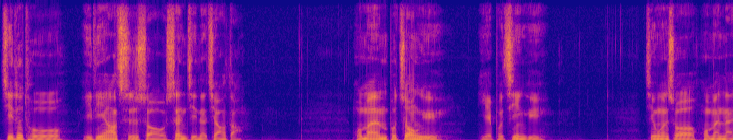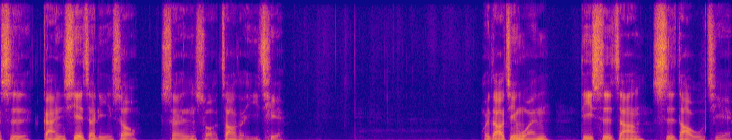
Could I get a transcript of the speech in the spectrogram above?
基督徒一定要持守圣经的教导，我们不纵欲，也不禁欲。经文说，我们乃是感谢着领受神所造的一切。回到经文。第四章四到五节，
